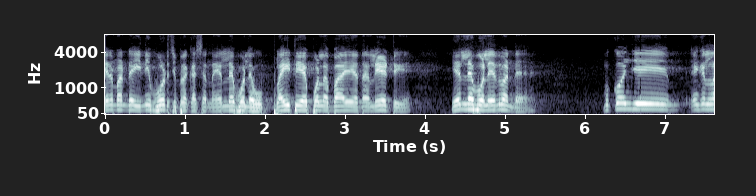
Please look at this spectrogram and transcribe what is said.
ಏನು ಬಂಡೆ ಇನ್ನಿ ಬೋಡ್ಚಿ ಪ್ರಕಾಶನ್ನ ಎಲ್ಲೇ ಪೋಲೆ ಫ್ಲೈಟ್ ಏಪೊಲ್ಲ ಬಾಯಿ ಅದ ಲೇಟ್ ಎಲ್ಲೇ ಪೋಲೆ ಎಂದು ಬಂಡೆ ಮುಕ್ಕೊಂಜಿ ಎಂಗೆಲ್ಲ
